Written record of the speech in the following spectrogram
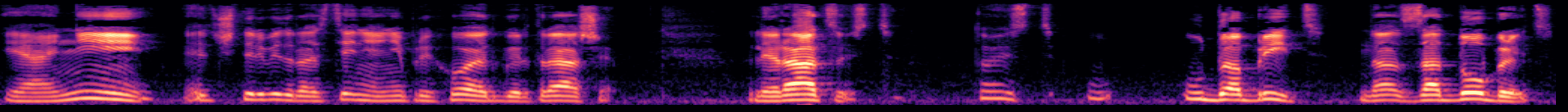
и они, эти четыре вида растений, они приходят, говорит Раши, ли рацис, то есть удобрить, да, задобрить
